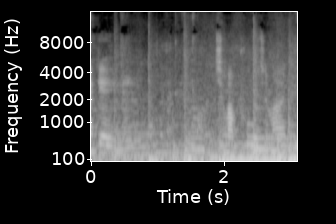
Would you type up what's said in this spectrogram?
간단하게. 치만 푸짐하게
